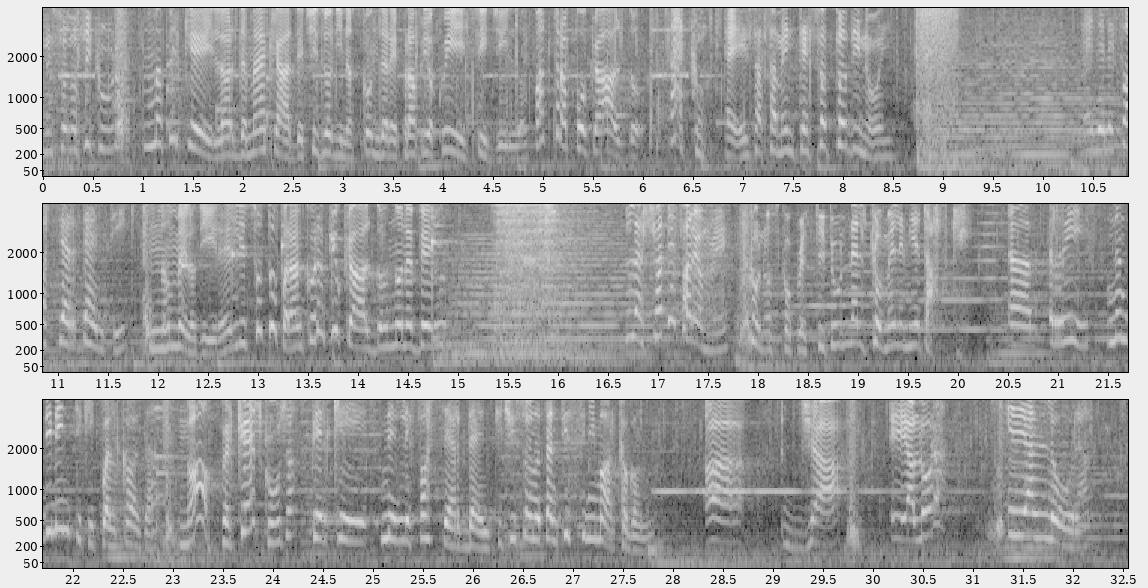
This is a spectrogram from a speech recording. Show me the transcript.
ne sono sicuro. Ma perché il Lord Mecha ha deciso di nascondere proprio qui il sigillo? Fa troppo caldo. Ecco, è esattamente sotto di noi. È nelle fosse ardenti? Non me lo dire, lì sotto farà ancora più caldo, non è vero? Lasciate fare a me. Conosco questi tunnel come le mie tasche. Uh, Reef, non dimentichi qualcosa? No, perché, scusa? Perché nelle fosse ardenti ci sono tantissimi Morcogon. Ah, già. E allora? E allora?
